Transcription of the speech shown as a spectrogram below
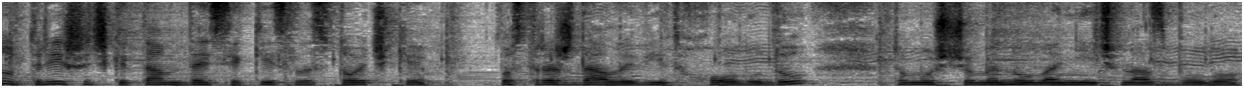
Ну, трішечки там десь якісь листочки постраждали від холоду, тому що минула ніч в нас було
